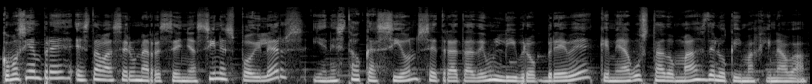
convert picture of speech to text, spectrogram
Como siempre, esta va a ser una reseña sin spoilers y en esta ocasión se trata de un libro breve que me ha gustado más de lo que imaginaba.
